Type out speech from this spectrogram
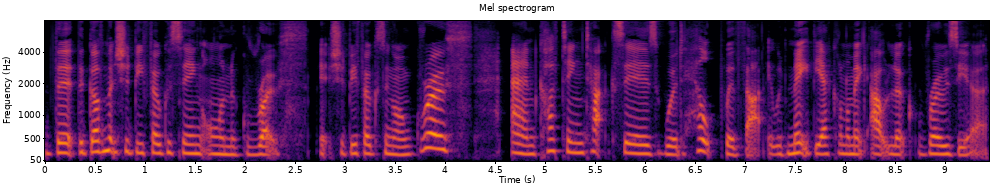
that the government should be focusing on growth. It should be focusing on growth, and cutting taxes would help with that. It would make the economic outlook rosier.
